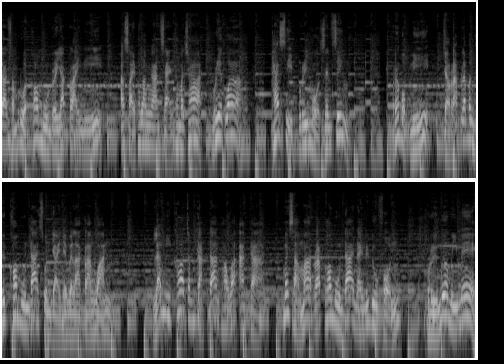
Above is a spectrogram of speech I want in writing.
การสำรวจข้อมูลระยะไกลนี้ อาศัยพลังงานแสงธรรมชาติ เรียกว่า Passive Remote Sensing ระบบนี้จะรับและบันทึกข้อมูลได้ส่วนใหญ่ในเวลากลางวัน และมีข้อจำกัดด้านภาวะอากาศ ไม่สามารถรับข้อมูลได้ในฤดูฝน หรือเมื่อมีเมฆ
